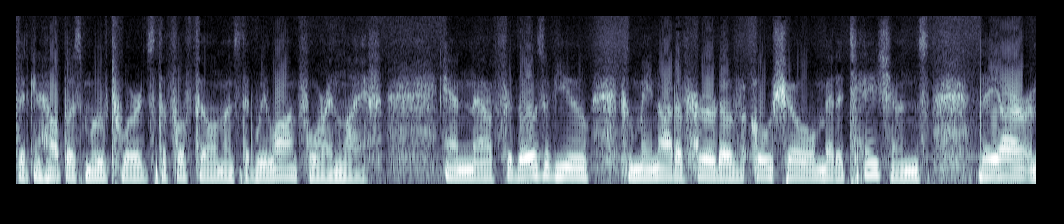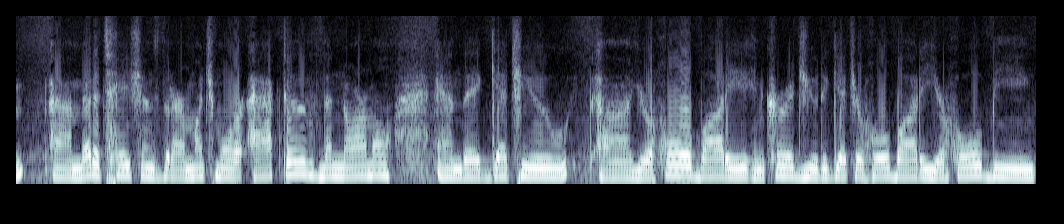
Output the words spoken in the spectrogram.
that can help us move towards the fulfillments that we long for in life. And uh, for those of you who may not have heard of Osho meditations, they are uh, meditations that are much more active than normal, and they get you, uh, your whole body, encourage you to get your whole body, your whole being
